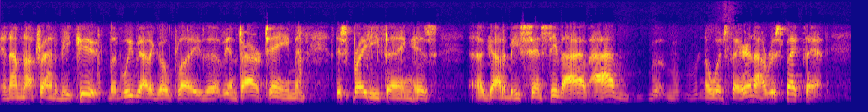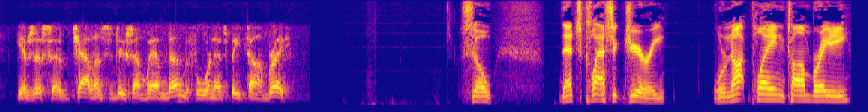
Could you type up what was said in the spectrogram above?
And I'm not trying to be cute, but we've got to go play the entire team. And this Brady thing has uh, got to be sensitive. I, I know it's there, and I respect that. Gives us a challenge to do something we haven't done before, and that's beat Tom Brady. So that's classic Jerry. We're not playing Tom Brady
